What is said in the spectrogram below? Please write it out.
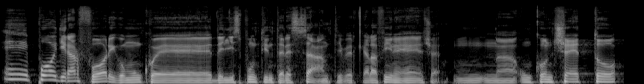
e puoi tirar fuori comunque degli spunti interessanti, perché alla fine cioè, un, un concetto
